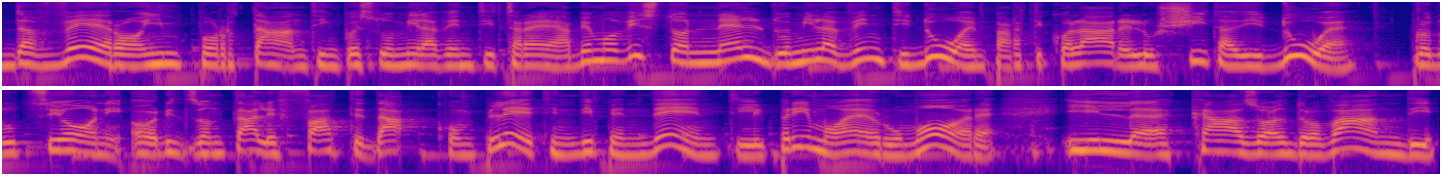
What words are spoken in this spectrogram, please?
davvero importanti in questo 2023. Abbiamo visto nel 2022 in particolare l'uscita di due produzioni orizzontali fatte da completi indipendenti. Il primo è Rumore, il caso Aldrovandi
